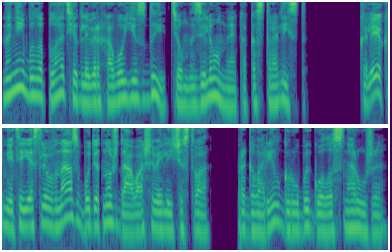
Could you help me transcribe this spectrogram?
На ней было платье для верховой езды, темно-зеленое, как астралист. «Клекните, если в нас будет нужда, Ваше Величество», — проговорил грубый голос снаружи.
